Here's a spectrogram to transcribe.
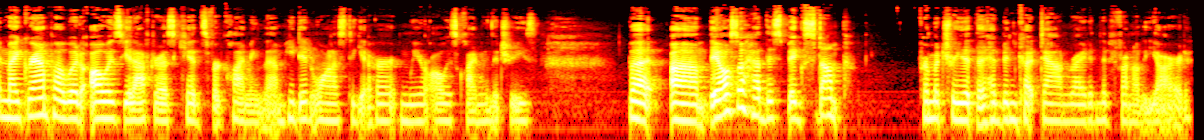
And my grandpa would always get after us kids for climbing them. He didn't want us to get hurt, and we were always climbing the trees. But um, they also had this big stump from a tree that had been cut down right in the front of the yard.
